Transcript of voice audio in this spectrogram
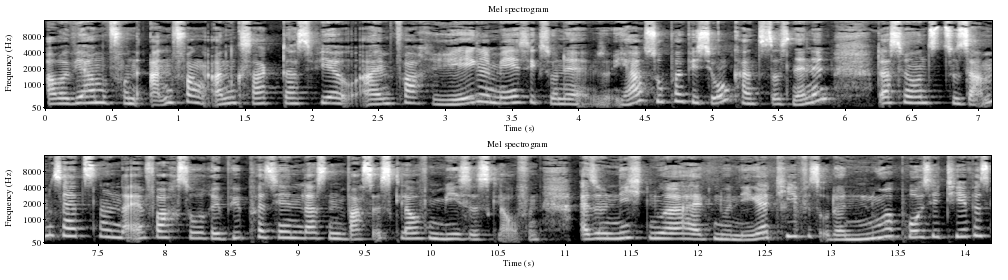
Aber wir haben von Anfang an gesagt, dass wir einfach regelmäßig so eine, ja, Supervision kannst du das nennen, dass wir uns zusammensetzen und einfach so Revue passieren lassen, was ist gelaufen, wie ist es gelaufen. Also nicht nur halt nur Negatives oder nur Positives,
